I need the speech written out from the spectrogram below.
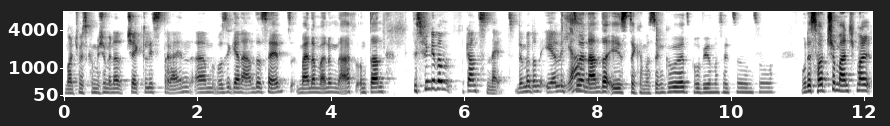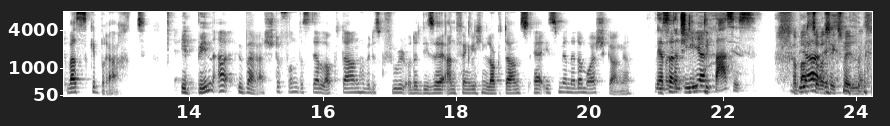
Manchmal komme ich schon mit einer Checklist rein, ähm, was ich gerne anders hätte, meiner Meinung nach. Und dann, das finde ich aber ganz nett. Wenn man dann ehrlich Ja. zueinander ist, dann kann man sagen, gut, probieren wir es halt so und so. Und es hat schon manchmal was gebracht. Ich bin auch überrascht davon, dass der Lockdown, habe ich das Gefühl, oder diese anfänglichen Lockdowns, er ist mir nicht am Arsch gegangen. Ja, aber dann stimmt die Basis. Dann passt es Ja. aber sexuell nicht.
